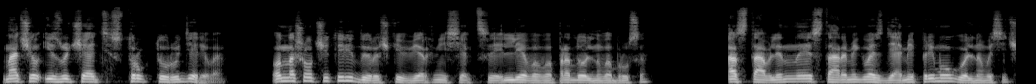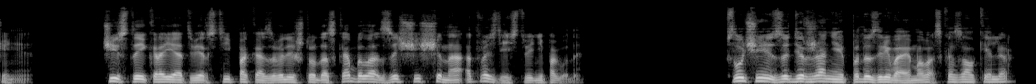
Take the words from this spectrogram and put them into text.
начал изучать структуру дерева. Он нашел четыре дырочки в верхней секции левого продольного бруса, оставленные старыми гвоздями прямоугольного сечения. Чистые края отверстий показывали, что доска была защищена от воздействия непогоды. В случае задержания подозреваемого, сказал Келлер,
